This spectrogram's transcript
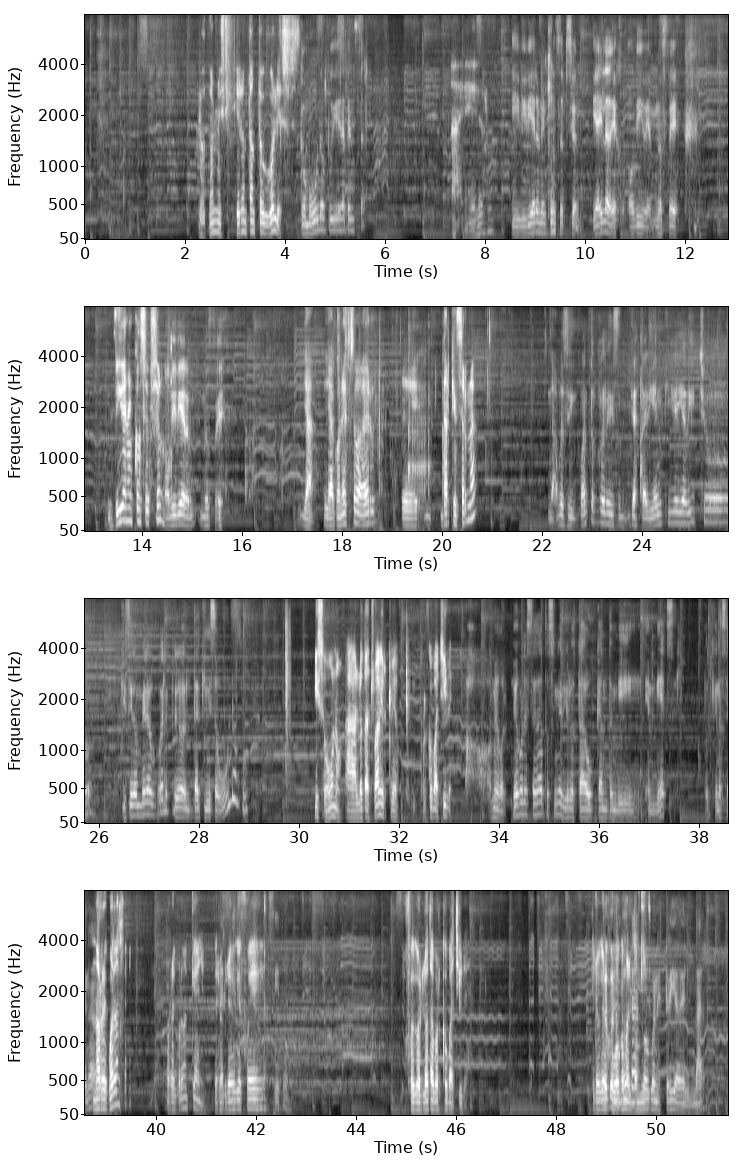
Los dos no hicieron tantos goles. Como uno pudiera pensar. A ver. Y vivieron en ¿Qué? Concepción. Y ahí la dejo. O viven, no sé. Viven en Concepción. O vivieron, no sé. Ya, ya con eso, a ver. Eh, Darkin Serna. No, pues sí, ¿cuántos goles hizo? Ya está bien que haya dicho que hicieron menos goles, pero el Darkin hizo uno. pues. Hizo uno. A Lota Schwager, creo. Por Copa Chile. Oh, me golpeó con ese dato, señor. Yo lo estaba buscando en mi, en mi Excel. Porque no sé nada. No recuerdan qué año. No recuerdan qué año. Pero creo que fue, Sí, fue con Lota por Copa Chile. Creo que ¿Fue él jugó como el Lota 2000. o con Estrella del Mar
